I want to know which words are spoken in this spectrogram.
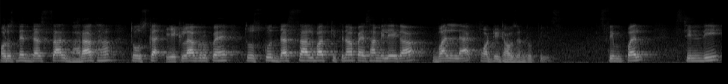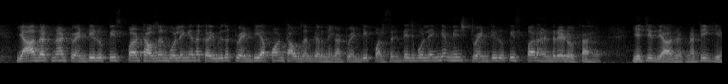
और उसने 10 साल भरा था तो उसका एक लाख रुपए है तो उसको 10 साल बाद कितना पैसा मिलेगा? One lakh forty thousand rupees simple. सिंधी याद रखना ट्वेंटी रुपीज़ पर थाउज़ेंड बोलेंगे ना, कभी भी तो ट्वेंटी अपॉन थाउज़ेंड करने का, ट्वेंटी परसेंटेज बोलेंगे means twenty rupees per hundred होता है। ये चीज़ याद रखना, ठीक है?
